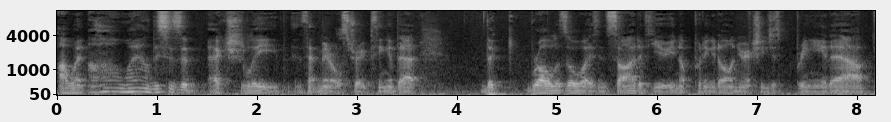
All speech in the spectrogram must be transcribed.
I went, oh, wow, this is a, actually that Meryl Streep thing about the role is always inside of you. You're not putting it on. You're actually just bringing it out.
